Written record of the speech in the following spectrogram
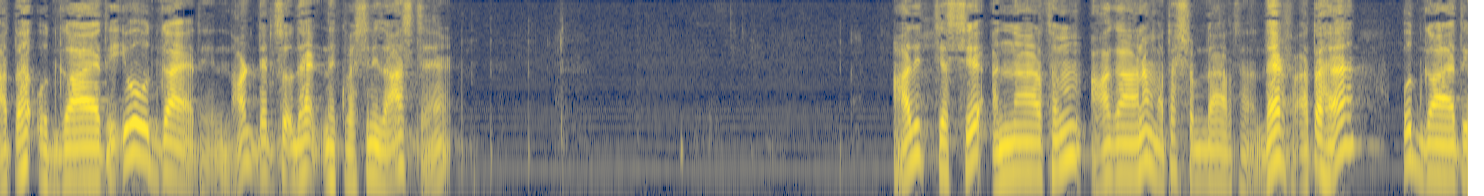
अतः उद्गायति इव उद्गायति not that so that the question is asked आदित्यस्य अन्नार्थम आगान मत शब्दार्थ देर अतः उद्गायति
